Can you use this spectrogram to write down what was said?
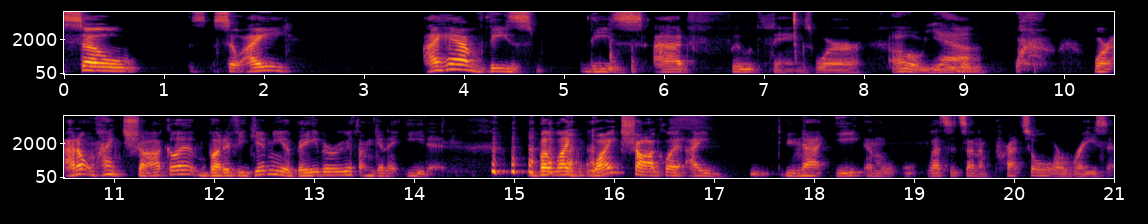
So so i i have these these odd food things where Oh yeah. where i don't like chocolate but if you give me a baby ruth i'm gonna eat it but like white chocolate i do not eat unless it's on a pretzel or raisin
